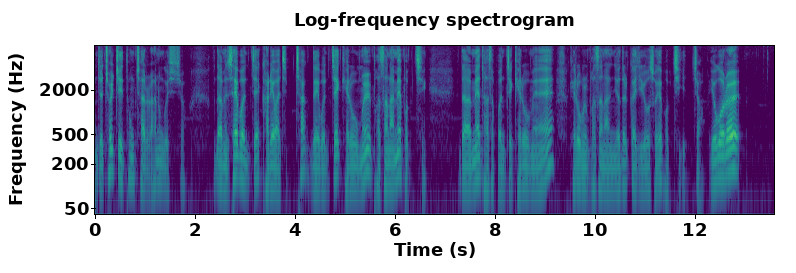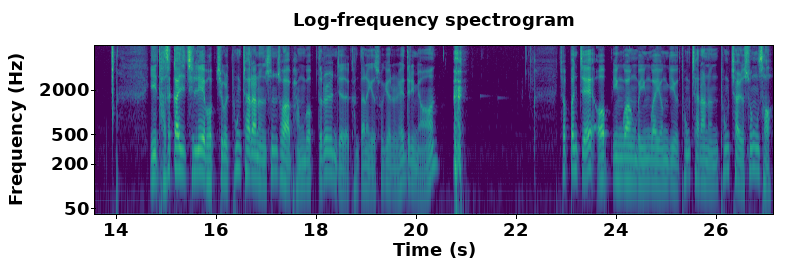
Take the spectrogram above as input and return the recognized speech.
이제 철저히 통찰을 하는 것이죠. 그 다음에 세 번째 가래와 집착, 네 번째 괴로움을 벗어남의 법칙, 그 다음에 다섯 번째 괴로움의 괴로움을 벗어나는 여덟 가지 요소의 법칙 있죠. 요거를 이 다섯 가지 진리의 법칙을 통찰하는 순서와 방법들을 이제 간단하게 소개를 해드리면 첫 번째 업 인과응보 인과 연기 통찰하는 통찰 순서,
